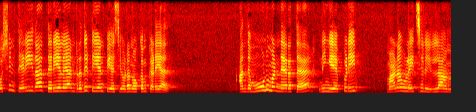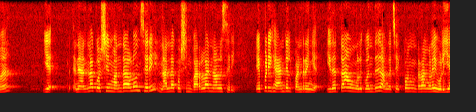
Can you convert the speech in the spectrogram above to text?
கொஷின் தெரியுதா தெரியலையான்றது டிஎன்பிஎஸ்சியோட நோக்கம் கிடையாது. அந்த மூணு மணி நேரத்தை நீங்கள் எப்படி மன உளைச்சல் இல்லாமல் எ நல்ல கொஷின் வந்தாலும் சரி நல்ல கொஷின் வரலைன்னாலும் சரி எப்படி ஹேண்டில் பண்ணுறீங்க இதைத்தான் உங்களுக்கு வந்து அங்கே செக் பண்ணுறாங்களே ஒழிய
